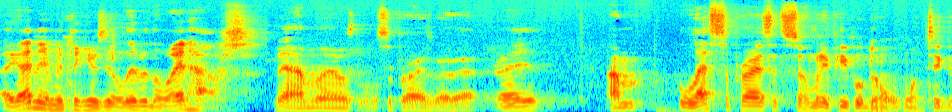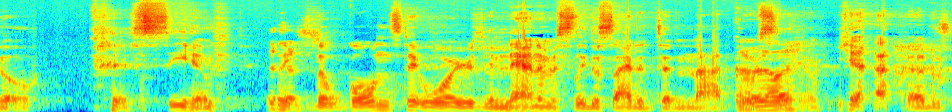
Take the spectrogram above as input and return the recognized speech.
like I didn't even think he was gonna live in the White House Yeah, I'm, I was a little surprised by that. right I'm less surprised that so many people don't want to go see him. Like the Golden State Warriors unanimously decided to not go Really? see him. Yeah, that is.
